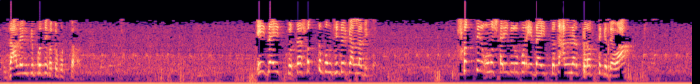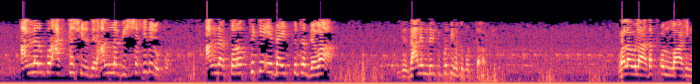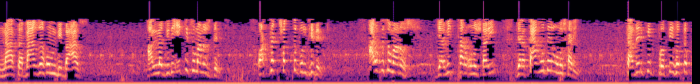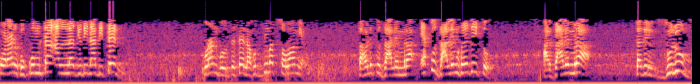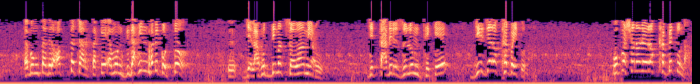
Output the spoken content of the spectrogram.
জালেমকে প্রতিহত করতে হবে। এই দায়িত্বটা সত্যপন্থীদেরকে আল্লাহ দিতেন সত্যের অনুসারীদের উপর এই দায়িত্বটা আল্লাহর তরফ থেকে দেওয়া আল্লাহর উপর আস্থাশীলদের, আল্লাহ বিশ্বাসীদের উপর। আল্লাহর তরফ থেকে এই দায়িত্বটা দেওয়া যে জালেমদেরকে প্রতিহত করতে হবে। আল্লাহ যদি এই কিছু মানুষদেরকে অর্থাৎ সত্যপন্থীদেরকে আরও কিছু মানুষ যারা মিথ্যার অনুসারী, যারা তাগুদের অনুসারী, তাদেরকে প্রতিহত করার হুকুমটা আল্লাহ যদি না দিতেন কোরআন বলতেছে, লাহুদ্দিমাত সওয়ামিয়া তাহলে তো জালেমরা, এত জালেম হয়ে যেত আর জালেমরা তাদের জুলুম এবং তাদের অত্যাচারটাকে এমন দ্বিধাহীন ভাবে করত যে লাহুদ্দিমাত সওয়ামিয়াও যে তাদের জুলুম থেকে গির্জা রক্ষা পেত না, উপাসনালয় রক্ষা পেত না,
